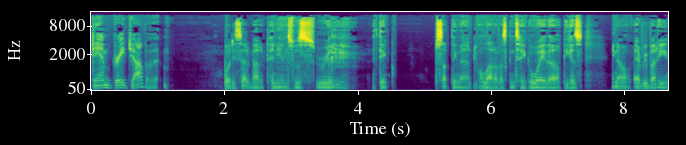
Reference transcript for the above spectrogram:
damn great job of it. what he said about opinions was really, I think, something that a lot of us can take away though, because you know everybody,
